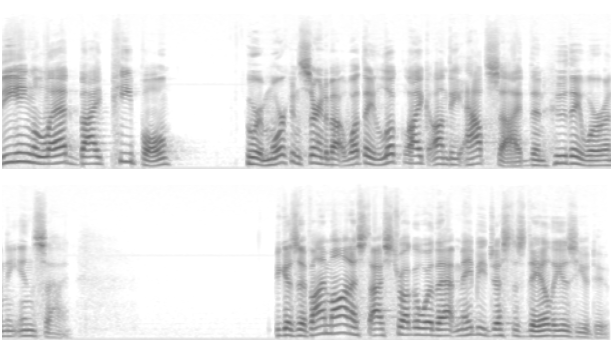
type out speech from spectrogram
being led by people who are more concerned about what they look like on the outside than who they were on the inside? Because if I'm honest, I struggle with that maybe just as daily as you do.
